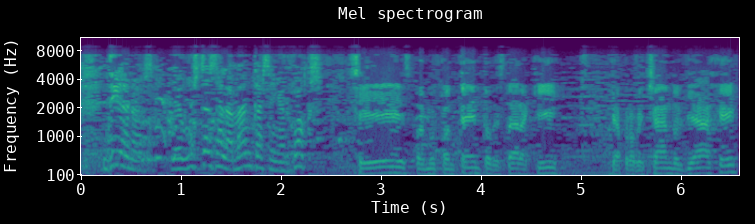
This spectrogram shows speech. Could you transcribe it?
Díganos, ¿le gusta Salamanca, señor Fox? Sí, estoy muy contento de estar aquí y aprovechando el viaje,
